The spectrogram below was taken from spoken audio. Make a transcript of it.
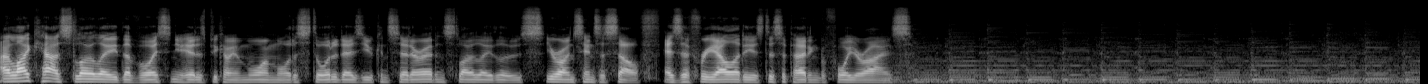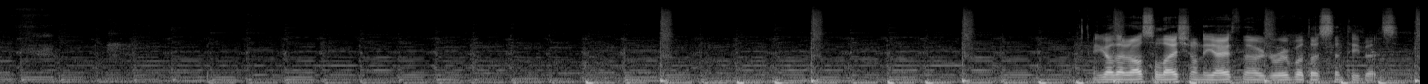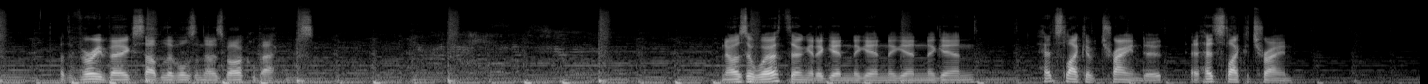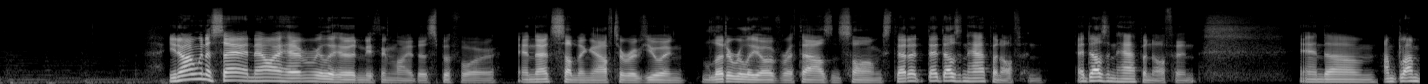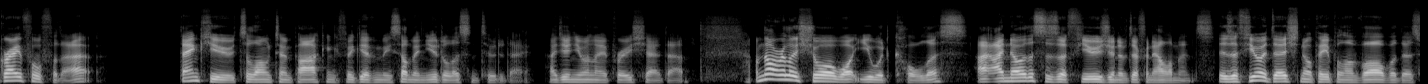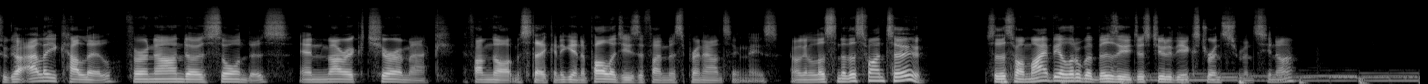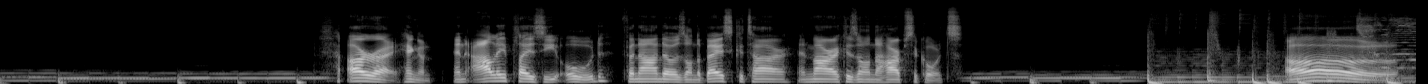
I like how slowly the voice in your head is becoming more and more distorted as you consider it and slowly lose your own sense of self, as if reality is dissipating before your eyes. You got that oscillation on the eighth note groove with those synthy bits but the very vague sub-levels in those vocal backings. Now is it worth doing it again and again and again and again? hits like a train, dude. It hits like a train. You know, I'm to say it now, I haven't really heard anything like this before. And that's something after reviewing literally over a thousand songs. That it, that doesn't happen often. It doesn't happen often. And um, I'm, I'm grateful for that. Thank you to Long Term Parking for giving me something new to listen to today. I genuinely appreciate that. I'm not really sure what you would call this. I, I, know this is a fusion of different elements. There's a few additional people involved with this. We've got Ali Khalil, Fernando Saunders, and Marek Churamak, if I'm not mistaken. Again, apologies if I'm mispronouncing these. we're going to listen to this one too. So this one might be a little bit busy just due to the extra instruments, you know? All right, hang on. And Ali plays the oud, Fernando is on the bass guitar, and Marek is on the harpsichords. Oh.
